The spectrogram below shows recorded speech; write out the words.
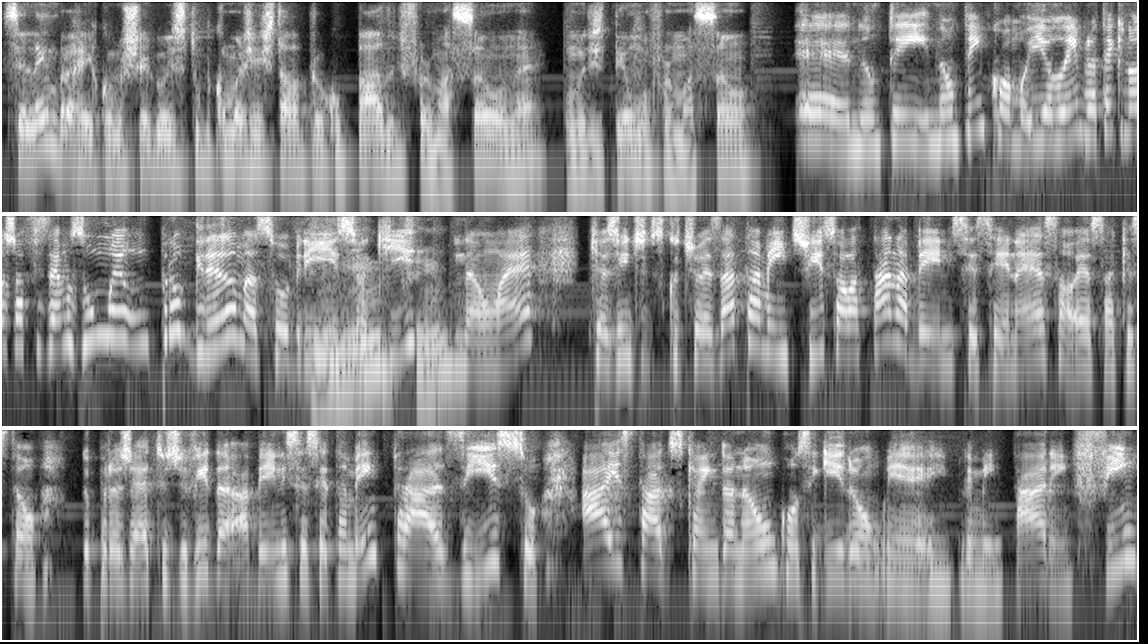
Você lembra, Rei, quando chegou isso tudo, como a gente estava preocupado de formação, né? Como de ter uma formação? É, não tem, não tem como. E eu lembro até que nós já fizemos um, um programa sobre isso aqui, sim. não é? Que a gente discutiu exatamente isso. Ela tá na BNCC, né? Essa, essa questão do projeto de vida. A BNCC também traz isso. Há estados que ainda não conseguiram é, implementar, enfim,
